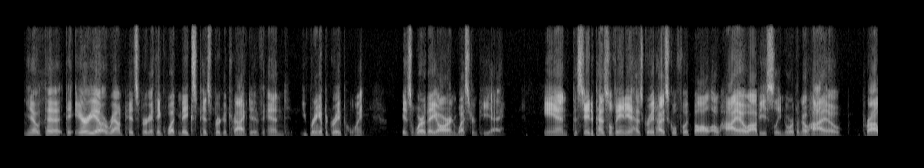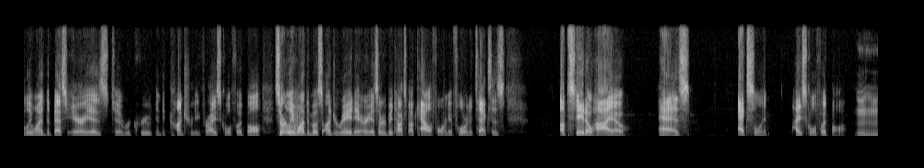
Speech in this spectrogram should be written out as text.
you know the the area around Pittsburgh. I think what makes Pittsburgh attractive, and you bring up a great point, is where they are in Western PA. And the state of Pennsylvania has great high school football. Ohio, obviously, Northern Ohio, probably one of the best areas to recruit in the country for high school football. Certainly one of the most underrated areas. Everybody talks about California, Florida, Texas. Upstate Ohio has excellent high school football, mm-hmm,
